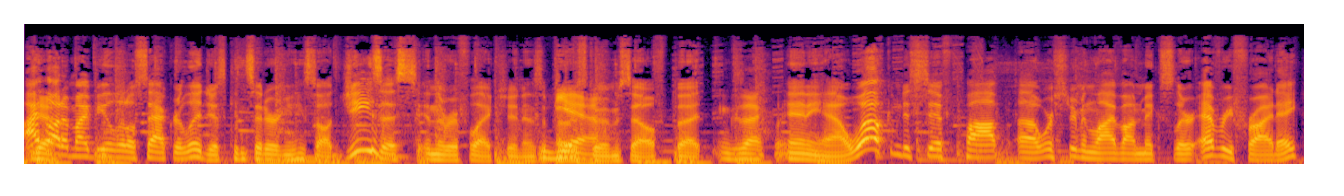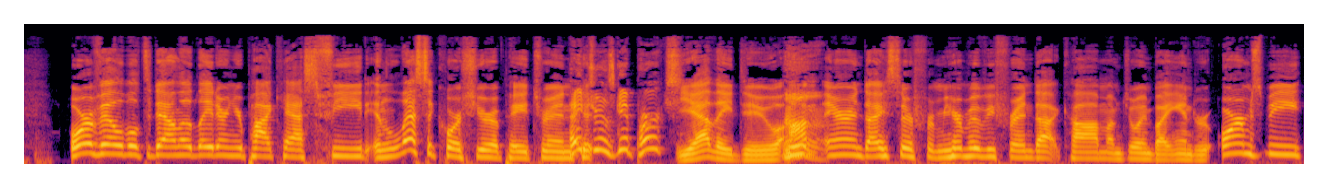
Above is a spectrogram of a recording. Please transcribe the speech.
I Yeah. thought it might be a little sacrilegious considering he saw Jesus in the reflection as opposed Yeah. to himself, but Exactly. Anyhow, welcome to Sif Pop. Uh, we're streaming live on Mixlr every Friday or available to download later in your podcast feed, unless, of course, you're a patron. Patrons get perks. Yeah, they do. I'm Aaron Dicer from YourMovieFriend.com. I'm joined by Andrew Ormsby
